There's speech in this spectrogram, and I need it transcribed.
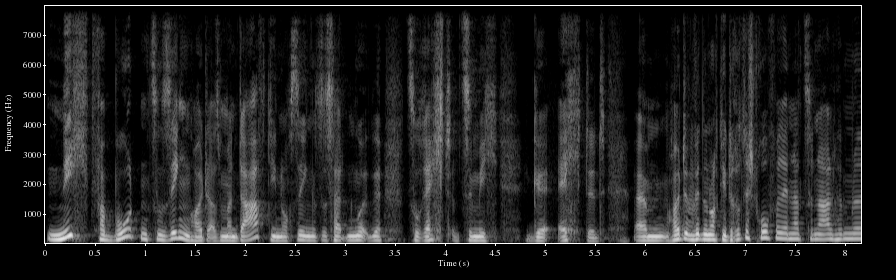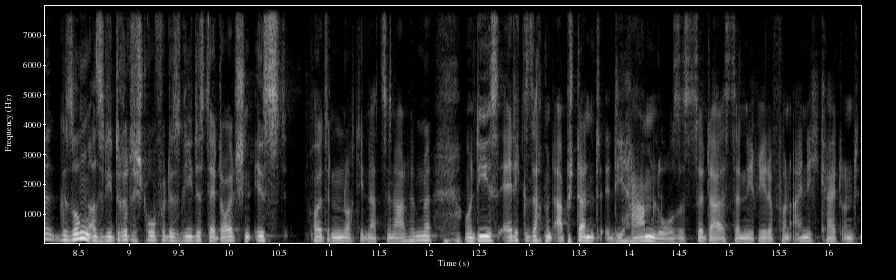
nicht verboten zu singen heute. Also man darf die noch singen. Es ist halt nur äh, zu Recht ziemlich geächtet. Ähm, heute wird nur noch die dritte Strophe der Nationalhymne gesungen. Also die dritte Strophe des Liedes der Deutschen ist heute nur noch die Nationalhymne. Und die ist ehrlich gesagt mit Abstand die harmloseste. Da ist dann die Rede von Einigkeit und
